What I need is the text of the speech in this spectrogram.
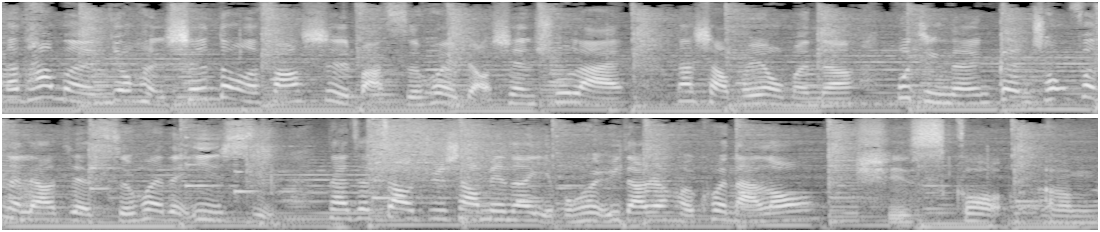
那他们用很生动的方式把词汇表现出来，那小朋友们呢，不仅能更充分的了解词汇的意思，那在造句上面呢，也不会遇到任何困难喽。She scored um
